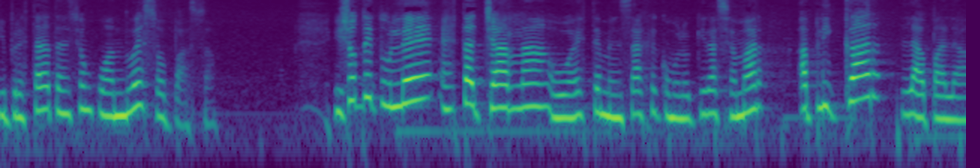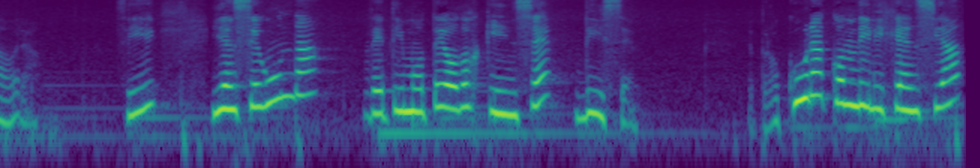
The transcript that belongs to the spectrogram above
y prestar atención cuando eso pasa. Y yo titulé esta charla o este mensaje, como lo quieras llamar, aplicar la palabra. ¿Sí? Y en segunda de Timoteo 2.15 dice, procura con diligencia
